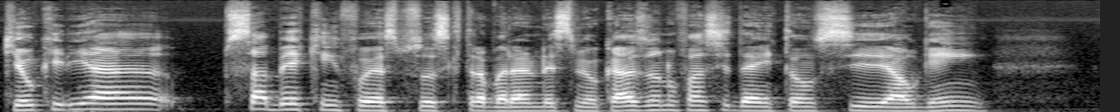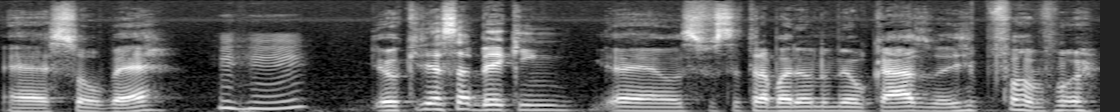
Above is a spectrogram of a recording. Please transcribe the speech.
que eu queria saber quem foi as pessoas que trabalharam nesse meu caso, eu não faço ideia. Então, se alguém é, souber, Uhum. Eu queria saber quem, é, se você trabalhou no meu caso aí, por favor.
